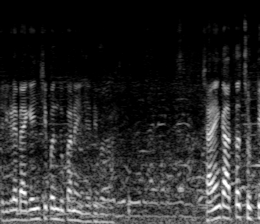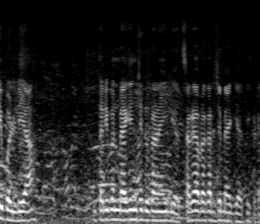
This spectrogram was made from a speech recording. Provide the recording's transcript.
तर इकडे बॅगेंची पण दुकानं येली आहेत ही बघा. शाळेंका आत्ताच सुट्टी पडली आहे तरी पण बॅगेंची दुकानं इली आहेत. सगळ्या प्रकारचे बॅग आहेत तिकडे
